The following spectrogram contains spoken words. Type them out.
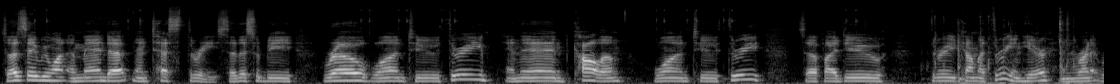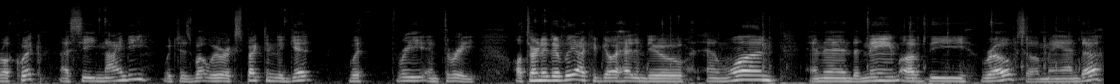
So let's say we want Amanda and test three. So this would be row one, two, three, and then column one, two, three. So if I do three comma three in here and run it real quick, I see 90, which is what we were expecting to get with three and three. Alternatively, I could go ahead and do M1 and then the name of the row, so Amanda,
